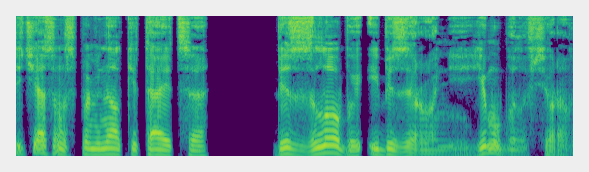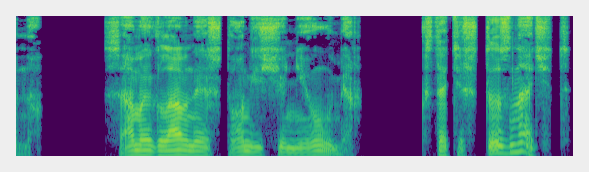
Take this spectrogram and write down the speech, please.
Сейчас он вспоминал китайца без злобы и без иронии. Ему было все равно. Самое главное, что он еще не умер. Кстати, что значит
